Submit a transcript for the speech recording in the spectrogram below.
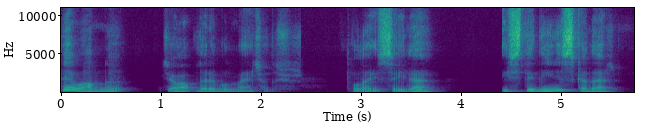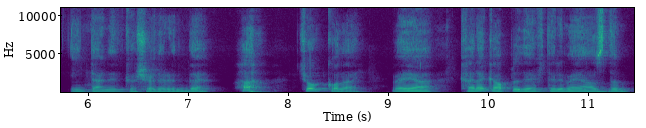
devamlı cevapları bulmaya çalışır. Dolayısıyla istediğiniz kadar internet köşelerinde ha çok kolay veya kara kaplı defterime yazdım.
